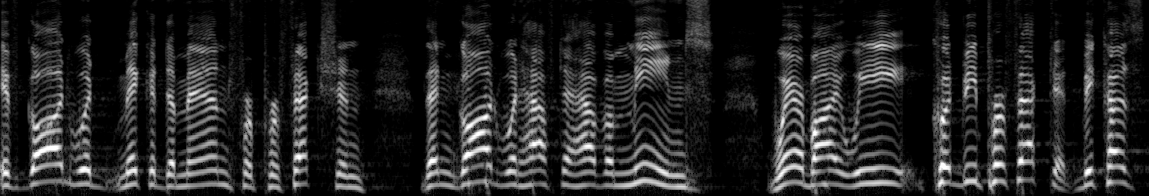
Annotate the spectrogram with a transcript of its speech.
if God would make a demand for perfection, then God would have to have a means whereby we could be perfected because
